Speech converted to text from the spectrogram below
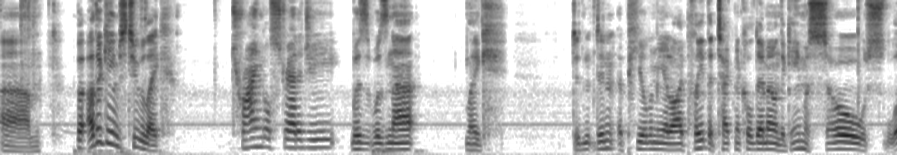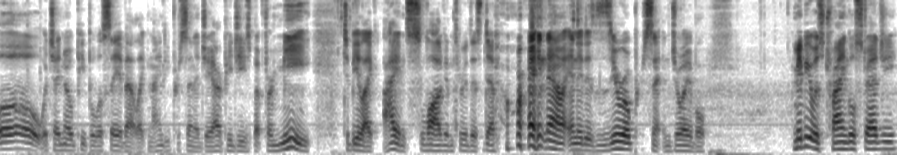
Um, but other games too like Triangle Strategy was was not like didn't didn't appeal to me at all. I played the technical demo and the game was so slow, which I know people will say about like 90% of JRPGs, but for me to be like I am slogging through this demo right now and it is 0% enjoyable. Maybe it was Triangle Strategy,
